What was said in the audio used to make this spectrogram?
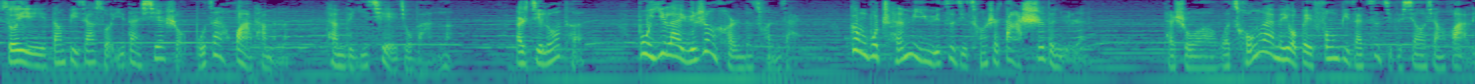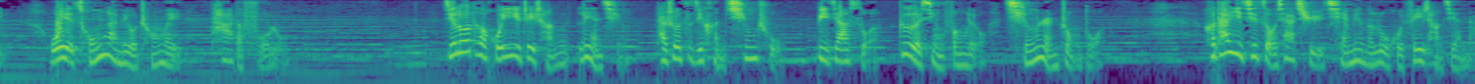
所以当毕加索一旦歇手不再画他们了，他们的一切也就完了。而吉罗特，不依赖于任何人的存在，更不沉迷于自己曾是大师的女人。他说：“我从来没有被封闭在自己的肖像画里，我也从来没有成为他的俘虏。”吉罗特回忆这场恋情，他说自己很清楚，毕加索个性风流，情人众多，和他一起走下去，前面的路会非常艰难。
